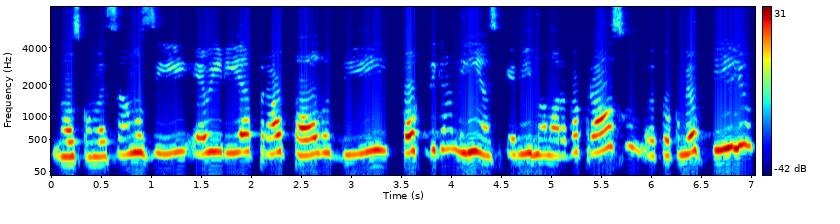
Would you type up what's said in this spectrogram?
nós conversamos e eu iria para o polo de Porto de Galinhas, porque minha irmã morava próximo, eu estou com meu filho,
